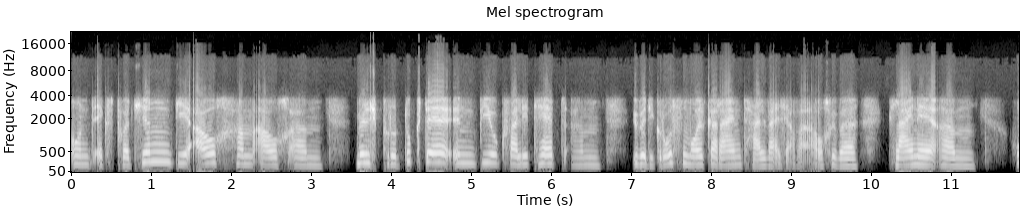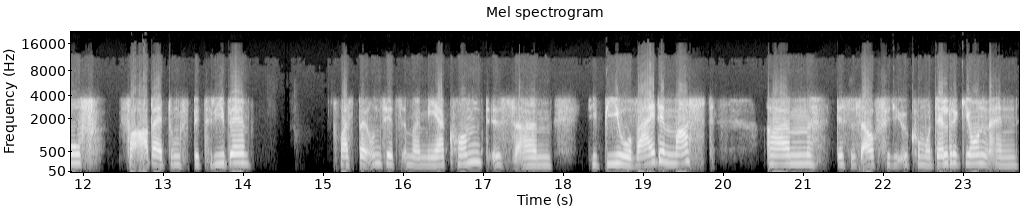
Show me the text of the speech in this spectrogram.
und exportieren die auch, haben auch ähm, Milchprodukte in Bioqualität ähm, über die großen Molkereien, teilweise aber auch über kleine ähm, Hofverarbeitungsbetriebe was bei uns jetzt immer mehr kommt, ist ähm, die Bio-Weidemast. Ähm, das ist auch für die Ökomodellregion ein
